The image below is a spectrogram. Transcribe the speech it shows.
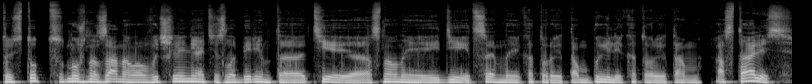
То есть тут нужно заново вычленять из лабиринта те основные идеи ценные, которые там были, которые там остались,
